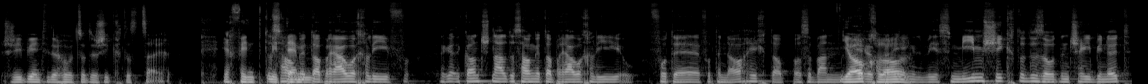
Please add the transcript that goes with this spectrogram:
schreibe ich entweder kurz oder schicke das Zeichen. Ich finde, das hängt aber auch ein bisschen ganz schnell, das hängt aber auch ein bisschen von der, von der Nachricht ab. Also wenn ja, mir klar. irgendwie ein Meme schickt oder so, dann schreibe ich nicht,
